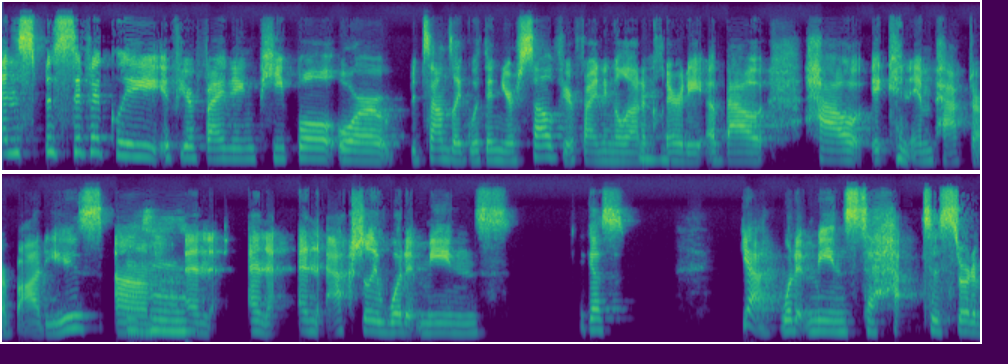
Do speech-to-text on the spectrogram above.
and specifically if you're finding people or it sounds like within yourself you're finding a lot of Mhm. clarity about how it can impact our bodies um Mhm. and and and actually what it means I guess yeah, what it means to ha- to sort of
